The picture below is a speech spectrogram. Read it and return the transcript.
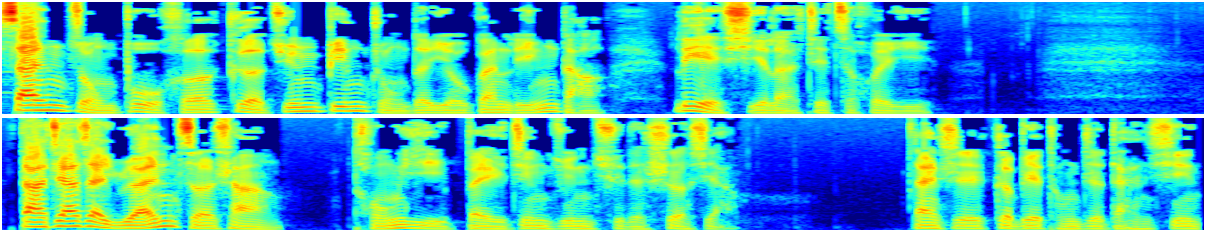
三总部和各军兵种的有关领导列席了这次会议。大家在原则上同意北京军区的设想，但是个别同志担心，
